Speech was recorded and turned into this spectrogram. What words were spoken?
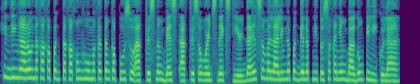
Hindi nga raw nakakapagtaka kung humakat ang kapuso actress ng Best Actress Awards next year dahil sa malalim na pagganap nito sa kanyang bagong pelikula.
